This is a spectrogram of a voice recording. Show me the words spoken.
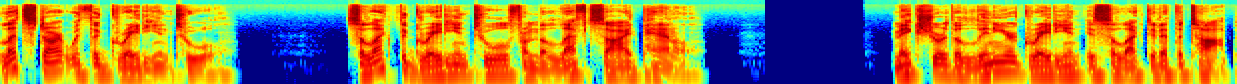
Let's start with the gradient tool. Select the gradient tool from the left side panel. Make sure the linear gradient is selected at the top.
